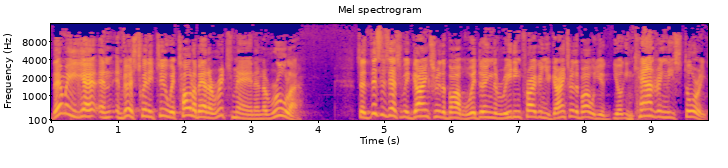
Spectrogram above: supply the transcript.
Then we get, in, in verse 22, we're told about a rich man and a ruler so, this is as we're going through the Bible. We're doing the reading program. You're going through the Bible. You, you're encountering these stories.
